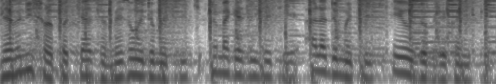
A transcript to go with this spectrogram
Bienvenue sur le podcast de Maison et Domotique, le magazine dédié à la domotique et aux objets connectés.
